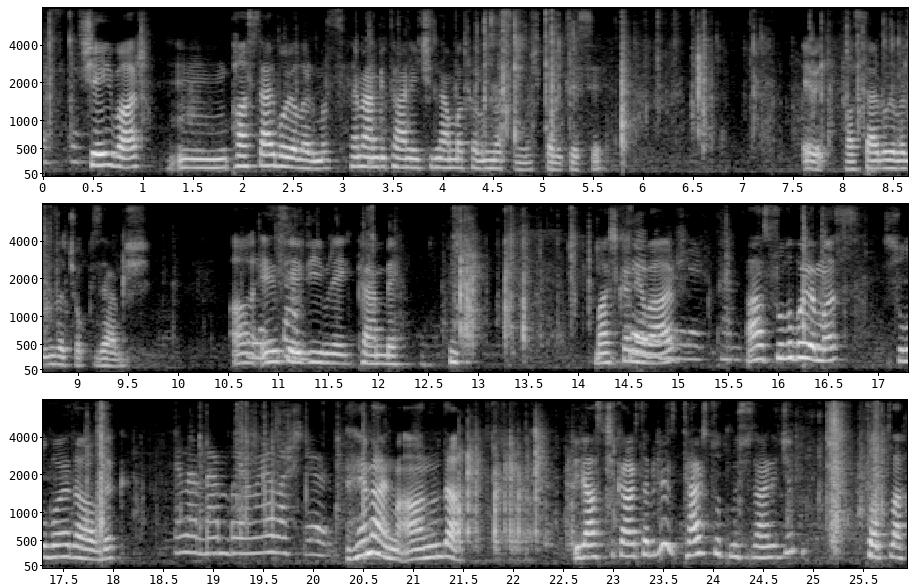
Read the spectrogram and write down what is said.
Eski. Şey var. hmm, pastel boyalarımız. Hemen bir tane içinden bakalım nasılmış kalitesi. Evet, pastel boyalarımız da çok güzelmiş. Aa, en Yesem. sevdiğim renk pembe. Başka ne var? Renk pembe. Aa, sulu boyamız. Sulu boya da aldık. Hemen ben boyamaya başlıyorum. Hemen mi? Anında. Biraz çıkartabiliriz. Ters tutmuşsun anneciğim. Topla.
